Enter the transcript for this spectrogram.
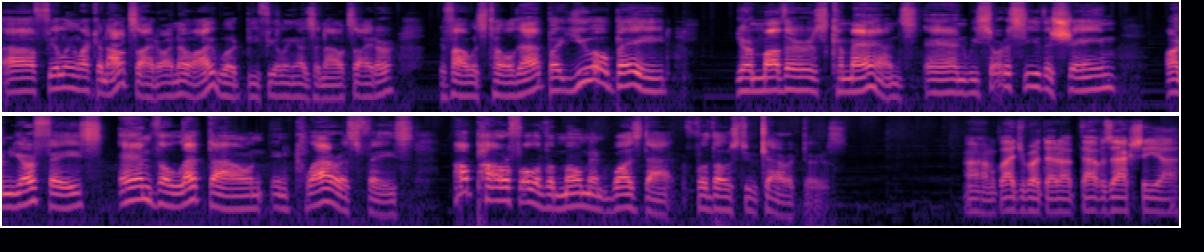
uh, feeling like an outsider. I know I would be feeling as an outsider if I was told that, but you obeyed your mother's commands, and we sort of see the shame on your face and the letdown in Clara's face. How powerful of a moment was that for those two characters? Uh, I'm glad you brought that up. That was actually uh,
